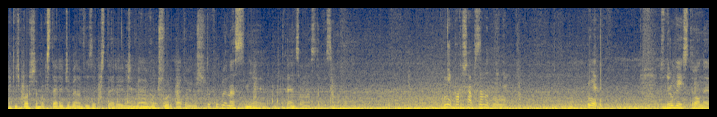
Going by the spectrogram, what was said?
Jakieś Porsche Boxstery, czy BMW Z4, Nie, czy no, BMW ale to- 4 to już... to w ogóle nas nie kręcą nas takie samochody. Nie, Porsche absolutnie nie. Nie. Z drugiej strony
